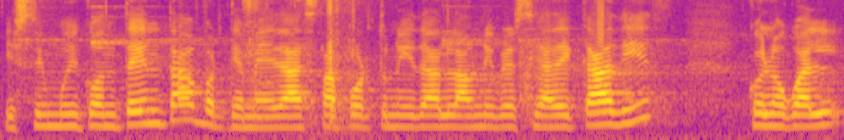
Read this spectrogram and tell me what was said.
y estoy muy contenta porque me da esta oportunidad la Universidad de Cádiz, con lo cual,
